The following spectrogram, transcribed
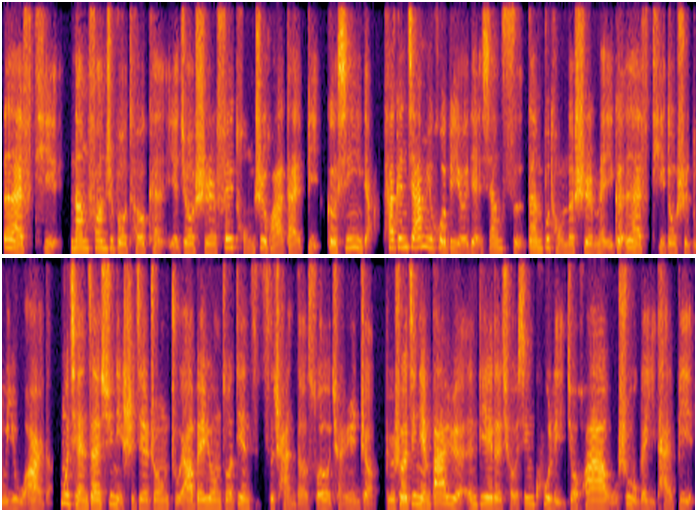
，NFT non-fungible token，也就是非同质化代币，更新一点。它跟加密货币有一点相似，但不同的是，每一个 NFT 都是独一无二的。目前在虚拟世界中，主要被用作电子资产的所有权认证。比如说，今年八月，NBA 的球星库里就花五十五个以太币，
